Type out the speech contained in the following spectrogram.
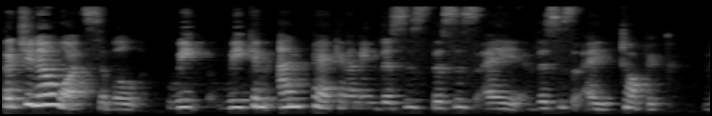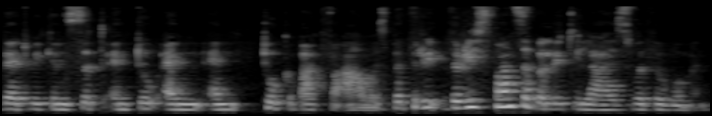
But you know what, Sybil, we we can unpack, and I mean, this is this is a this is a topic that we can sit and talk and, and talk about for hours. But the, re- the responsibility lies with the woman.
